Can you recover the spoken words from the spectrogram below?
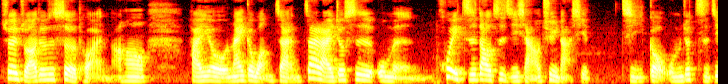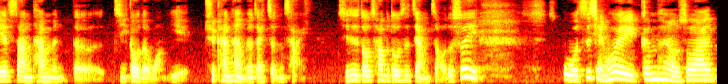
所以主要就是社团，然后还有那一个网站，再来就是我们会知道自己想要去哪些机构，我们就直接上他们的机构的网页去看他有没有在征财，其实都差不多是这样找的，所以我之前会跟朋友说。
